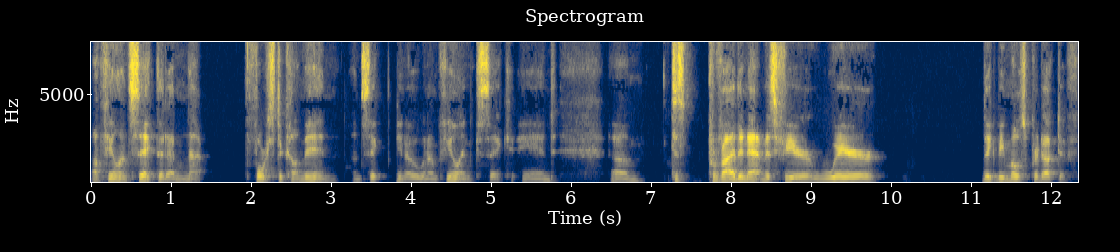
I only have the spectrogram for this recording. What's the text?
I'm feeling sick, that I'm not forced to come in and sick. You know, when I'm feeling sick and um, just provide an atmosphere where they can be most productive.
